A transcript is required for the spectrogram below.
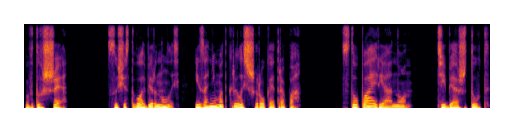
в душе. Существо обернулось, и за ним открылась широкая тропа. «Ступай, Рианон, тебя ждут».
